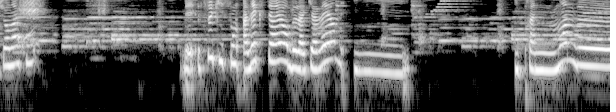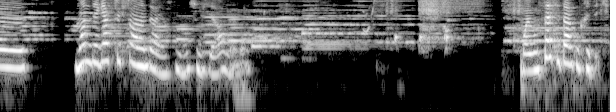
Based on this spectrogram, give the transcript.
Tué en un coup. Mais ceux qui sont à l'extérieur de la caverne, ils... ils prennent moins de moins de dégâts que ceux qui sont à l'intérieur. Non, c'est bizarre, mais bon. Ouais, bon, ça c'était un coup critique.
